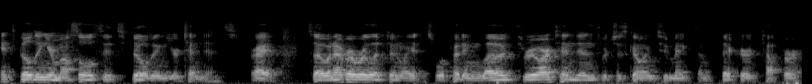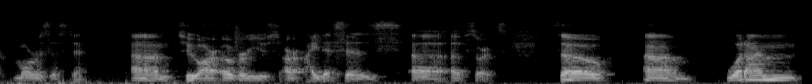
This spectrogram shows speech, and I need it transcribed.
it's building your muscles, it's building your tendons, right? So whenever we're lifting weights, we're putting load through our tendons, which is going to make them thicker, tougher, more resistant um, to our overuse, our itises uh, of sorts. So um, what I'm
